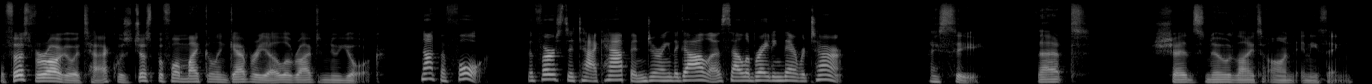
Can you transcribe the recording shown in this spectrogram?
The first Virago attack was just before Michael and Gabrielle arrived in New York. Not before. The first attack happened during the gala celebrating their return. I see. That sheds no light on anything.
